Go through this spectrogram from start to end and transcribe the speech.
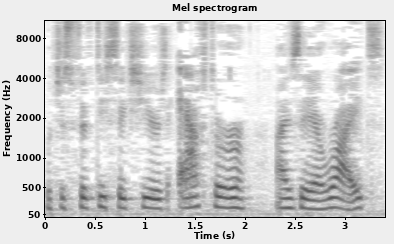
which is 56 years after Isaiah writes,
